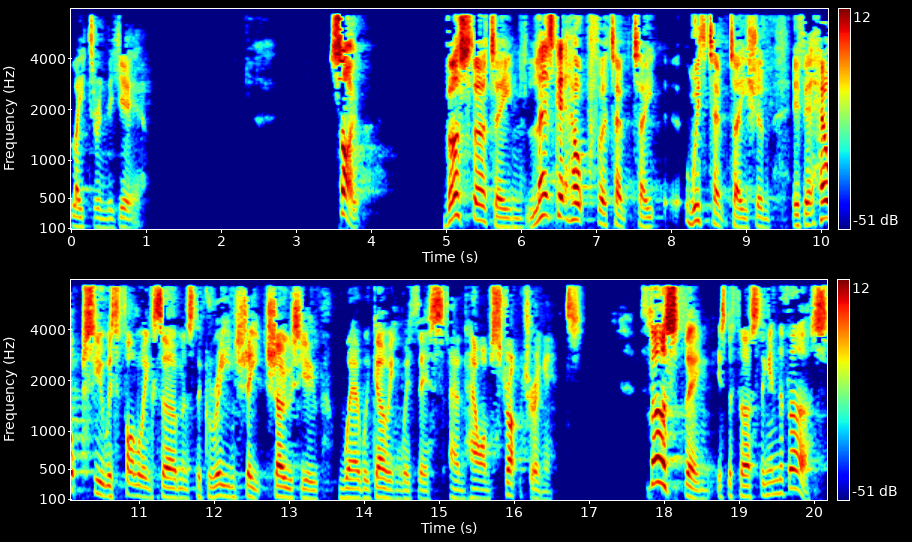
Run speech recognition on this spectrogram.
later in the year. So, Verse 13, let's get help for tempta- with temptation. If it helps you with following sermons, the green sheet shows you where we're going with this and how I'm structuring it. First thing is the first thing in the verse.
